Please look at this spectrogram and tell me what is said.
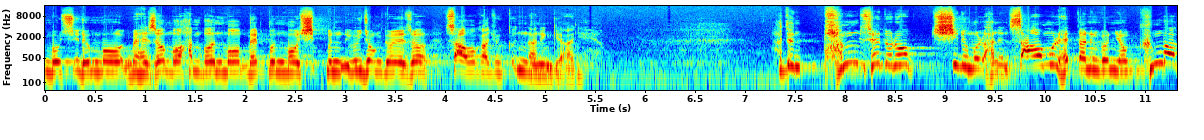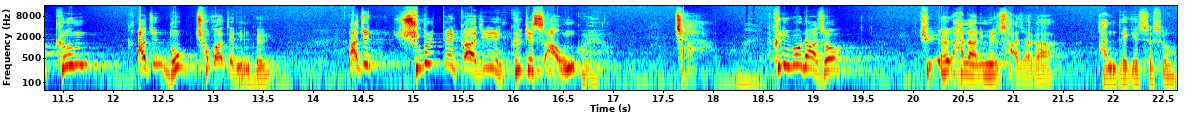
뭐 씨름 뭐 해서 뭐 한 번 뭐 몇 분뭐 10분 이 정도에서 싸워가지고 끝나는 게 아니에요. 하여튼 밤새도록 씨름을 하는 싸움을 했다는 건요 그만큼 아주 녹초가 되는 거예요. 아주 죽을 때까지 그렇게 싸운 거예요. 자, 그리고 나서 하나님의 사자가 안 되겠어서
